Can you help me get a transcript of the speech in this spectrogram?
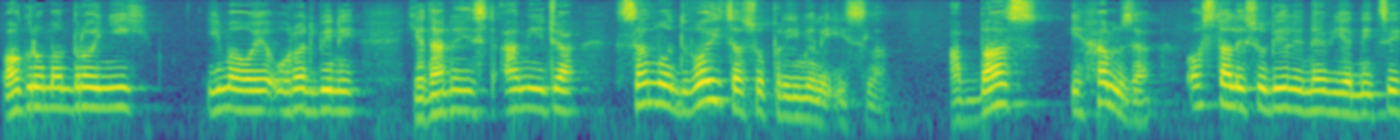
ogroman broj njih, imao je u rodbini 11 amidža, samo dvojica su primili islam. Abbas i Hamza, ostali su bili nevjernici,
